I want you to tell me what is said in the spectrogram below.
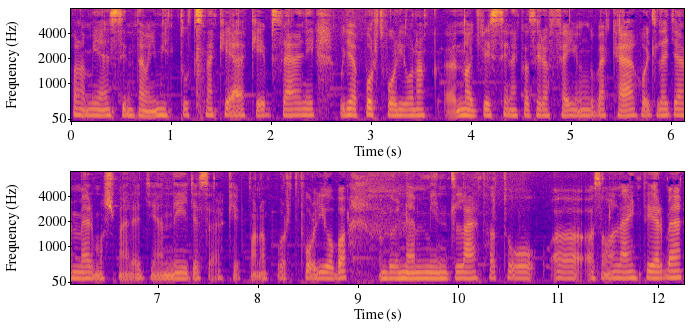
valamilyen szinten, hogy mit tudsz neki elképzelni. Ugye a portfóliónak nagy részének azért a fejünkbe kell, hogy legyen, mert most már egy ilyen négyezer kép van a portfólióba, amiből nem mind látható az online térben,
